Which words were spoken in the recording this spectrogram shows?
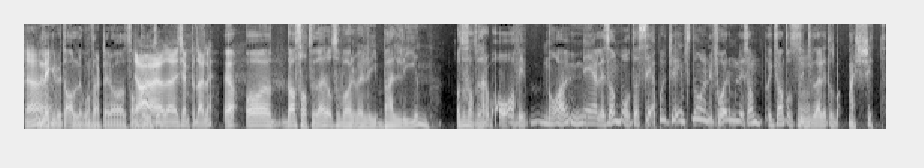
Ja, ja. De legger ut alle konserter og sånt Ja, på ja, ja, det er kjempedeilig. Ja, og da satt vi der, og så var det vel i Berlin. Og så satt vi der og bare Å, vi, nå er vi med, liksom. Og da ser jeg på James, nå er han i form, liksom. Ikke sant? Og så sitter vi der litt og så bare Nei, shit.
